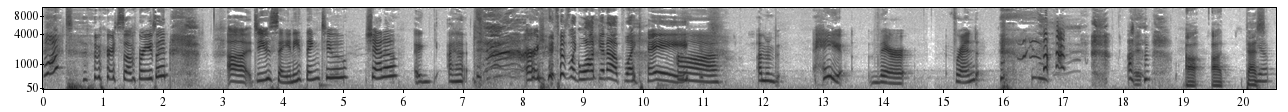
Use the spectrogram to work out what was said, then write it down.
what? For some reason. Uh, do you say anything to Shadow? I, I, Or are you just like walking up like, hey? Uh, I'm gonna be, hey there, friend. Uh, uh, Tess, Yep.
